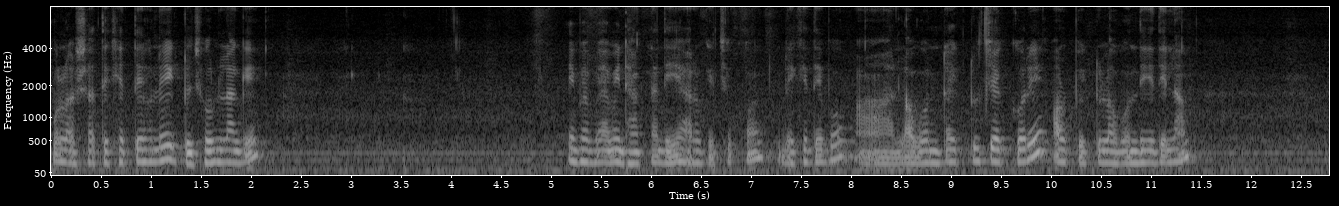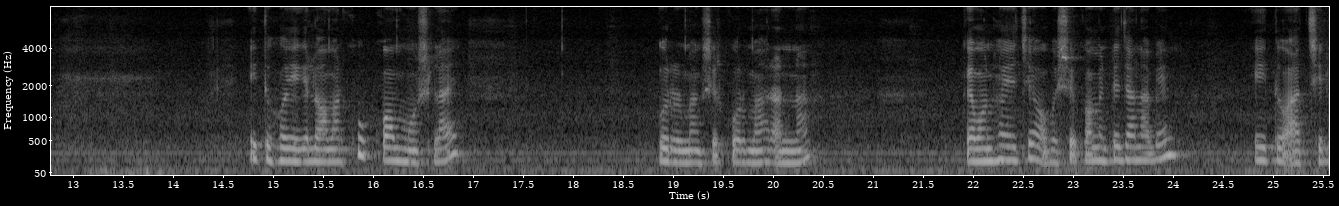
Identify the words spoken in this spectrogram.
পোলার সাথে খেতে হলে একটু ঝোল লাগে। এভাবে আমি ঢাকনা দিয়ে আরও কিছুক্ষণ রেখে দেব। আর লবণটা একটু চেক করে অল্প একটু লবণ দিয়ে দিলাম। এই তো হয়ে গেল আমার খুব কম মশলায় গরুর মাংসের কোরমা রান্না। কেমন হয়েছে অবশ্যই কমেন্টে জানাবেন। এই তো আজ ছিল,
